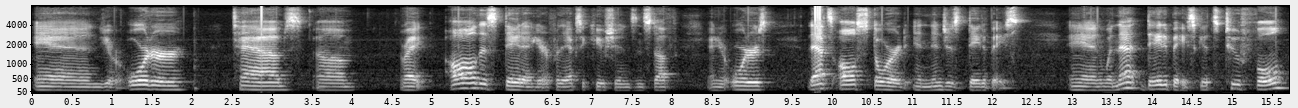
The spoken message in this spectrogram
and your order tabs, um, right, all this data here for the executions and stuff and your orders, that's all stored in Ninja's database. And when that database gets too full,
